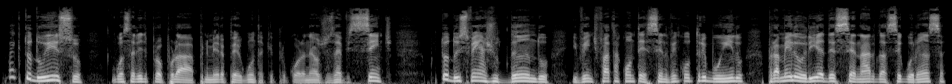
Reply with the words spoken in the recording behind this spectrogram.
Como é que tudo isso, gostaria de propor a primeira pergunta aqui para o Coronel José Vicente, tudo isso vem ajudando e vem de fato acontecendo, vem contribuindo para a melhoria desse cenário da segurança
